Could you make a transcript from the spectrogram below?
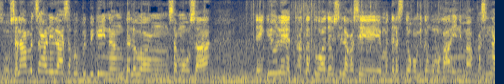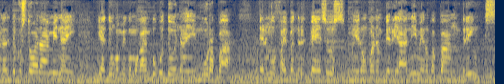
So salamat sa kanila sa pagbibigay ng dalawang samosa. Thank you ulit. At natuwa daw sila kasi madalas daw kami doon kumakain ni Mac. Kasi nga, nagustuhan namin ay, kaya doon kami kumakain. Bukod doon ay mura pa. Yan mo, 500 pesos. Meron ka ng biryani, meron ka pang drinks.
